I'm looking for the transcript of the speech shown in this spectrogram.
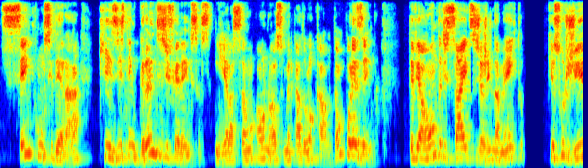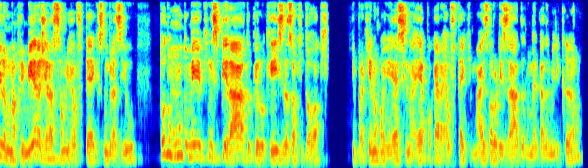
sem considerar que existem grandes diferenças em relação ao nosso mercado local. Então, por exemplo, teve a onda de sites de agendamento que surgiram na primeira geração de health techs no Brasil, todo mundo meio que inspirado pelo case da ZocDoc, que para quem não conhece, na época era a health tech mais valorizada no mercado americano,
